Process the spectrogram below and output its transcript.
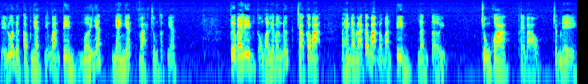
để luôn được cập nhật những bản tin mới nhất, nhanh nhất và trung thực nhất. Từ Berlin, Cộng hòa Liên bang Đức chào các bạn và hẹn gặp lại các bạn vào bản tin lần tới. Trung Khoa Thời báo.de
